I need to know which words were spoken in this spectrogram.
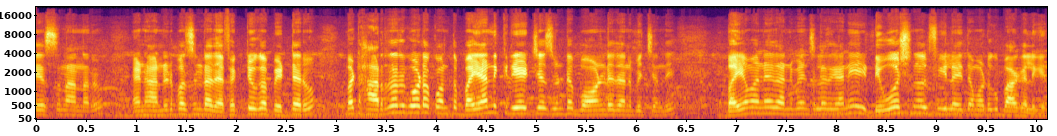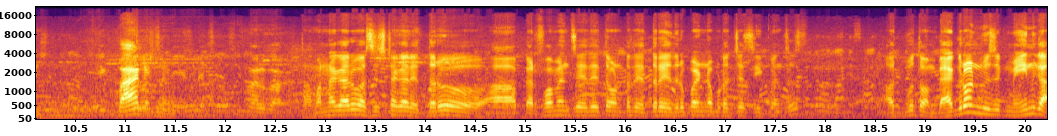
తీస్తున్నా అన్నారు. అండ్ హండ్రెడ్ పర్సెంట్ అది ఎఫెక్టివ్గా పెట్టారు. బట్ హర్రర్ కూడా కొంత భయాన్ని క్రియేట్ చేసి ఉంటే బాగుండేది అనిపించింది. భయం అనేది అనిపించలేదు కానీ డివోషనల్ ఫీల్ అయితే మటుకు బాగా కలిగింది. బాగా తమన్నా గారు వశిష్ఠ గారు ఇద్దరు ఆ పెర్ఫార్మెన్స్ ఏదైతే ఉంటుందో ఇద్దరు ఎదురుపడినప్పుడు వచ్చే సీక్వెన్సెస్ అద్భుతం. బ్యాక్గ్రౌండ్ మ్యూజిక్ మెయిన్గా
